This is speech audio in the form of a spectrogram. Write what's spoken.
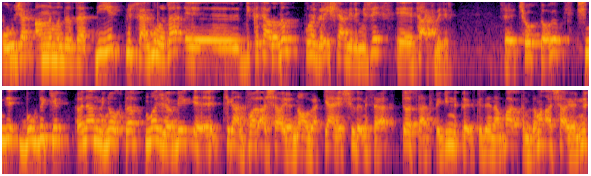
olacak anlamında da değil. Lütfen bunu da e, dikkate alalım. Buna göre işlemlerimizi e, takip edelim. E, çok doğru. Şimdi buradaki önemli nokta majör bir e, trend var aşağı yönlü olarak. Yani şurada mesela 4 saatlik ve günlük grafik üzerinden baktığımız zaman aşağı yönlü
